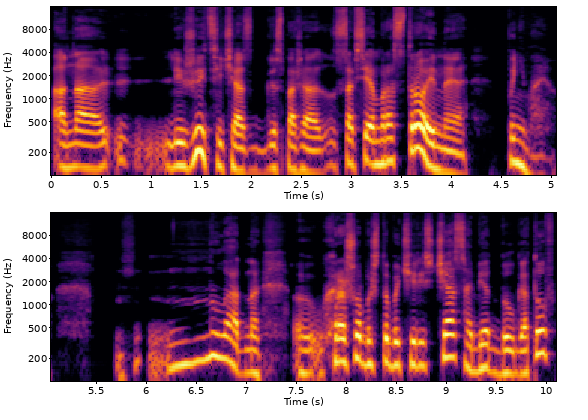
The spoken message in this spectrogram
Она лежит сейчас, госпожа, совсем расстроенная». Понимаю. Ну ладно, э, хорошо бы, чтобы через час обед был готов,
